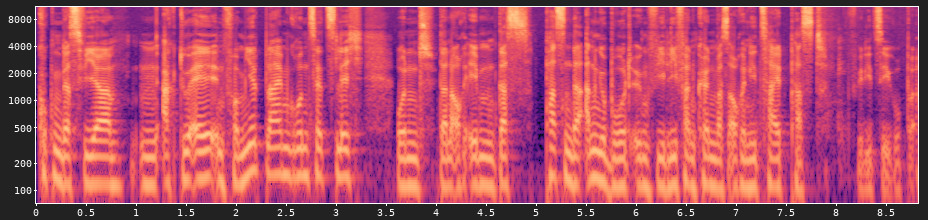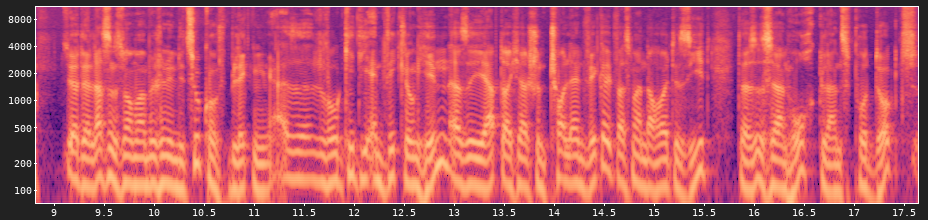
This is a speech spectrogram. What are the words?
gucken, dass wir hm, aktuell informiert bleiben grundsätzlich und dann auch eben das passende Angebot irgendwie liefern können, was auch in die Zeit passt für die Zielgruppe. Ja, dann lass uns noch mal ein bisschen in die Zukunft blicken. Also, wo geht die Entwicklung hin? Also, ihr habt euch ja schon toll entwickelt, was man da heute sieht. Das ist ja ein Hochglanzprodukt.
